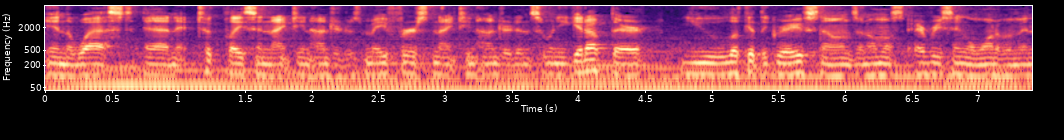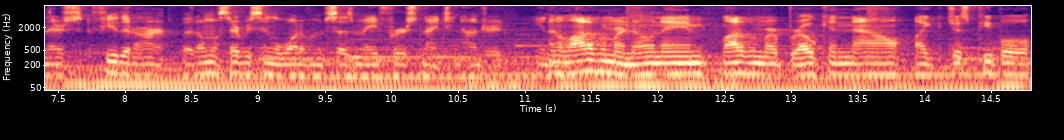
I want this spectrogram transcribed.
in the West, and it took place in 1900. It was May 1st, 1900. And so when you get up there, you look at the gravestones, and almost every single one of them, and there's a few that aren't, but almost every single one of them says May 1st, 1900. You And a lot of them are no name. A lot of them are broken now. Like just people,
